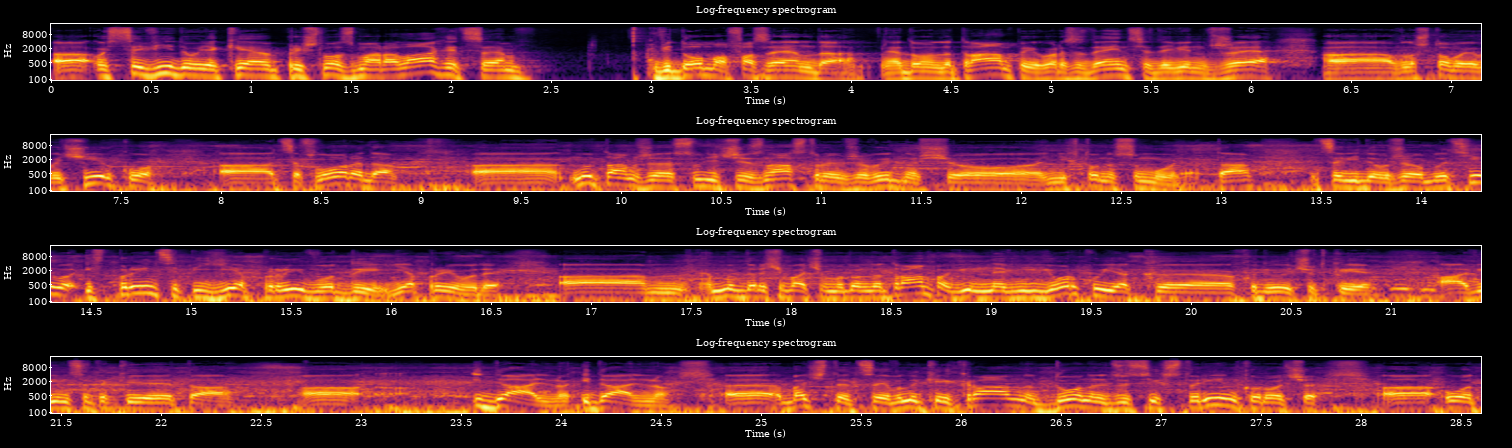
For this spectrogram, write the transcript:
е, ось відео, яке прийшло з Маралаги, це. Відома фазенда Дональда Трампа, його резиденція, де він вже е, влаштовує вечірку. Е, це Флорида. Е, ну там же, судячи з настрою, вже видно, що ніхто не сумує. Та це відео вже облетіло, і в принципі є приводи. Є приводи. Е, ми, до речі, бачимо Дональда Трампа. Він не в Нью-Йорку, як е, ходили чутки, а він все таки та. е, Ідеально, ідеально. Е, бачите, це великий екран, Дональд з усіх сторін. Коротше, е, от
